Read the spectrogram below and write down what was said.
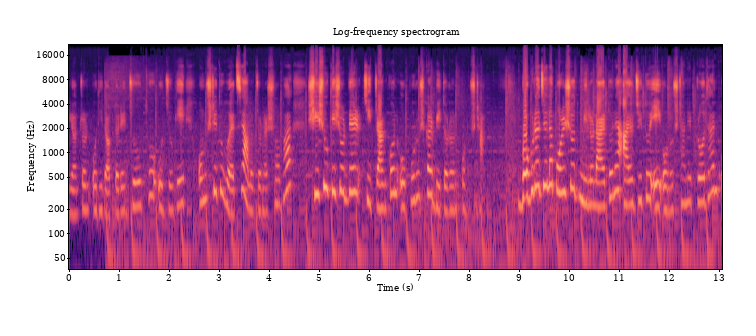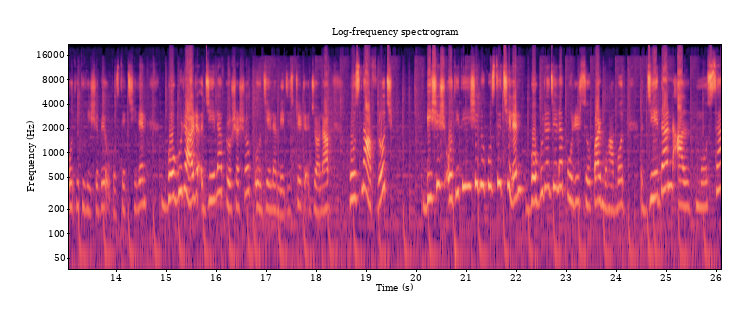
নিয়ন্ত্রণ অধিদপ্তরের যৌথ উদ্যোগে অনুষ্ঠিত হয়েছে আলোচনা সভা, শিশু কিশোরদের চিত্রাঙ্কন ও পুরস্কার বিতরণ অনুষ্ঠান। বগুড়া জেলা পরিষদ মিলনায়তনে আয়োজিত এই অনুষ্ঠানে প্রধান অতিথি হিসেবে উপস্থিত ছিলেন বগুড়ার জেলা প্রশাসক ও জেলা ম্যাজিস্ট্রেট জনাব হোসনা আফরোজ বিশেষ অতিথি হিসেবে উপস্থিত ছিলেন বগুড়া জেলা police super Mohammad Zedan Al Mosa,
